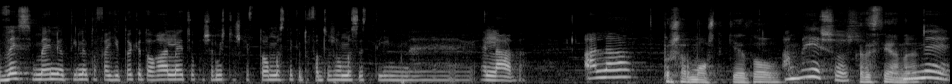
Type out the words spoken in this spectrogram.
Δεν σημαίνει ότι είναι το φαγητό και το γάλα έτσι όπως εμείς το σκεφτόμαστε και το φανταζόμαστε στην ε, Ελλάδα. Αλλά Προσαρμόστηκε εδώ. αμέσως. Κατευθείαν, ε. Ναι,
